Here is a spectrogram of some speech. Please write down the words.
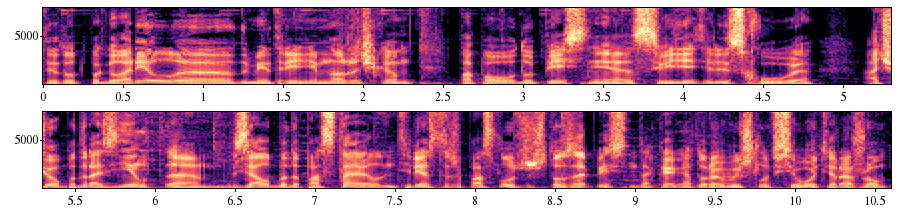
ты тут поговорил, э, Дмитрий, немножечко по поводу песни «Свидетели с Хувы». А чего подразнил-то? Взял бы да поставил. Интересно же послушать, что за песня такая, которая вышла всего тиражом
